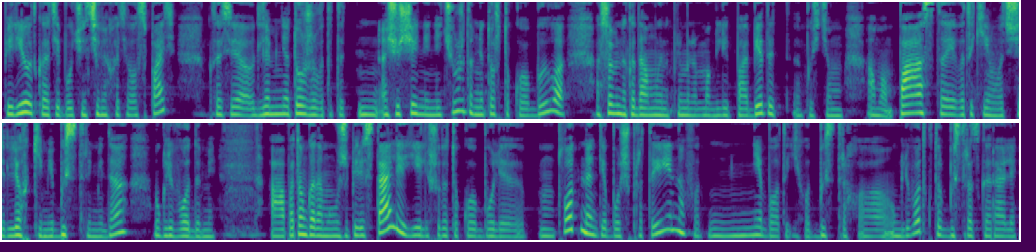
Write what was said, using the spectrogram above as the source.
период, когда тебе очень сильно хотелось спать. Кстати, для меня тоже вот это ощущение не чуждо, мне тоже такое было. Особенно, когда мы, например, могли пообедать, допустим, пастой, вот такими вот легкими, быстрыми, да, углеводами. А потом, когда мы уже перестали, ели что-то такое более плотное, где больше протеинов, вот не было таких вот быстрых а, углеводов, которые быстро сгорали,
